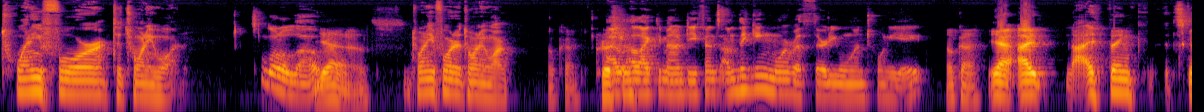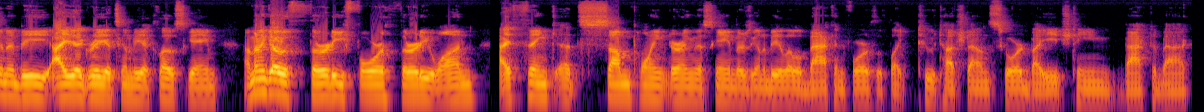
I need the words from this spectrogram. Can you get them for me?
24 to 21. It's a little low. Yeah, it's 24 to 21. okay. I, Christian? I like the amount of defense. I'm thinking more of a 31-28. Okay. Yeah, I I think it's going to be I agree it's going to be a close game. I'm going to go 34-31. I think at some point during this game there's going to be a little back and forth with like two touchdowns scored by each team back to back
